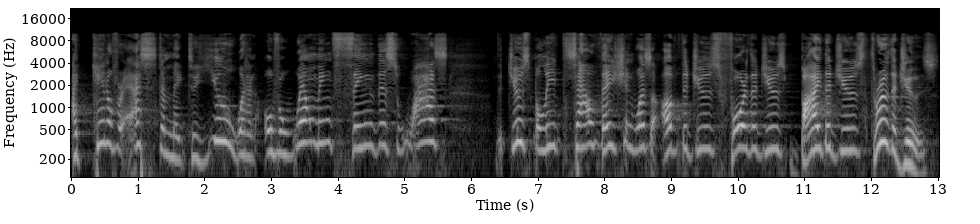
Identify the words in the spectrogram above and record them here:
I can't overestimate to you what an overwhelming thing this was. The Jews believed salvation was of the Jews, for the Jews, by the Jews, through the Jews.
